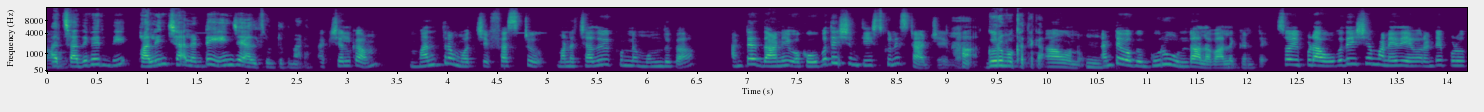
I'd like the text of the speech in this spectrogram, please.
అది చదివింది ఫలించాలంటే ఏం చేయాల్సి ఉంటుంది మేడం? యాక్చువల్గా మంత్రం వచ్చి ఫస్ట్ మన చదువుకున్న ముందుగా అంటే దాని ఒక ఉపదేశం తీసుకుని స్టార్ట్ చేయాలి. గురుముఖతగా. అవును. అంటే ఒక గురువు ఉండాలి వాళ్ళకంటే. సో ఇప్పుడు ఆ ఉపదేశం అనేది ఎవరంటే ఇప్పుడు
